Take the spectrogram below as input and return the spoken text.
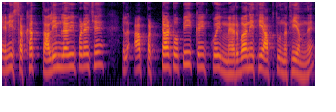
એની સખત તાલીમ લેવી પડે છે. એટલે આ પટ્ટા ટોપી કંઈ કોઈ મહેરબાનીથી આપતું નથી અમને.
